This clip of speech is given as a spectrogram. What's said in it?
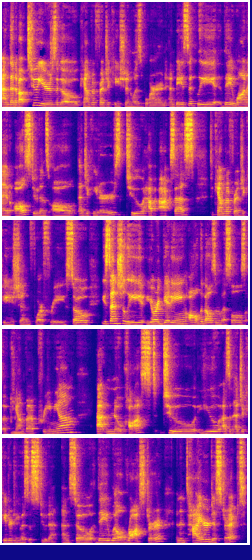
And then about two years ago, Canva for Education was born. And basically, they wanted all students, all educators to have access to Canva for Education for free. So essentially, you're getting all the bells and whistles of mm-hmm. Canva Premium at no cost to you as an educator, to you as a student. And so they will roster an entire district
